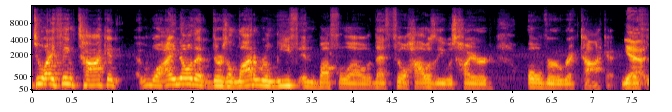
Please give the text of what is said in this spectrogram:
do I think Tocchet well, I know that there's a lot of relief in Buffalo that Phil Housley was hired over Rick Tocchet. Yeah, no,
